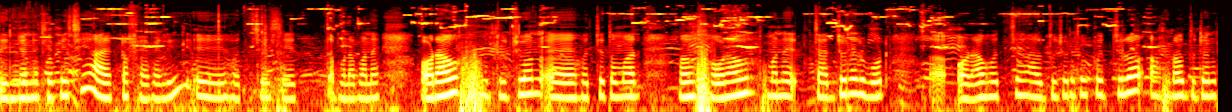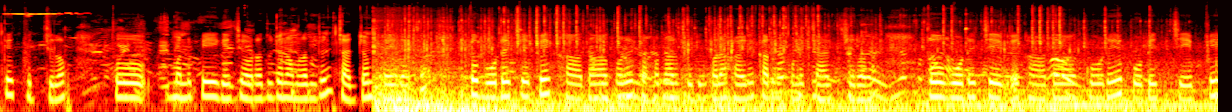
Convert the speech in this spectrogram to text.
তিনজনে চেপেছি আর একটা ফ্যামিলি হচ্ছে সে আমরা মানে ওরাও দুজন হচ্ছে তোমার ওরাও মানে চারজনের বোট ওরাও হচ্ছে আর দুজনকে খুঁজছিলো, আমরাও দুজনকে খুঁজছিলাম। তো মানে পেয়ে গেছি ওরা দুজন, আমরা দুজন, চারজন হয়ে গেছে। তো বোটে চেপে খাওয়া দাওয়া করে তখন আর ভিডিও করা হয়নি, কারণ কোনো চার্জ ছিল না। তো বোটে চেপে খাওয়া দাওয়া করে বোটে চেপে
